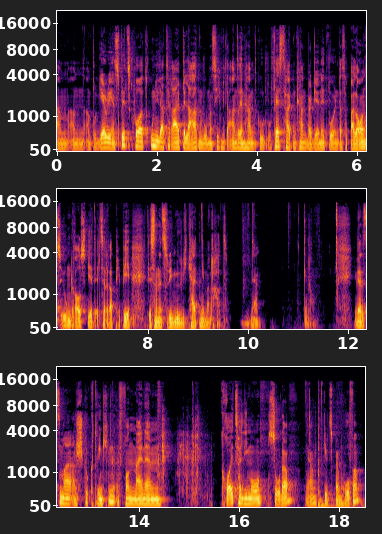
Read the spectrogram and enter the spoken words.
ähm, ein, ein Bulgarian Split Squat unilateral beladen, wo man sich mit der anderen Hand gut wo festhalten kann, weil wir nicht wollen, dass eine Balanceübung draus wird, etc. pp. Das sind jetzt so die Möglichkeiten, die man da hat. Ja, genau. Ich werde jetzt mal einen Schluck trinken von meinem Kräuterlimo Soda. Ja, gibt's beim Hofer.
